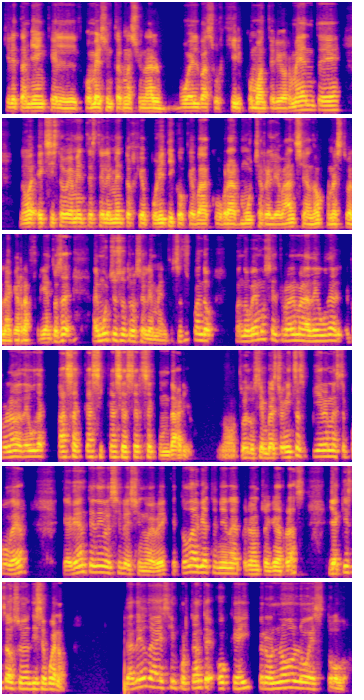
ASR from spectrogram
quiere también que el comercio internacional vuelva a surgir como anteriormente, ¿no? Existe obviamente este elemento geopolítico que va a cobrar mucha relevancia, ¿no? Con esto de la Guerra Fría. Entonces hay muchos otros elementos. Entonces cuando, cuando vemos el problema de la deuda, el problema de la deuda pasa casi casi a ser secundario, ¿no? Entonces los inversionistas pierden ese poder que habían tenido el siglo XIX, que todavía tenían el periodo entre guerras, y aquí Estados Unidos dice, bueno, la deuda es importante, ok, pero no lo es todo.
